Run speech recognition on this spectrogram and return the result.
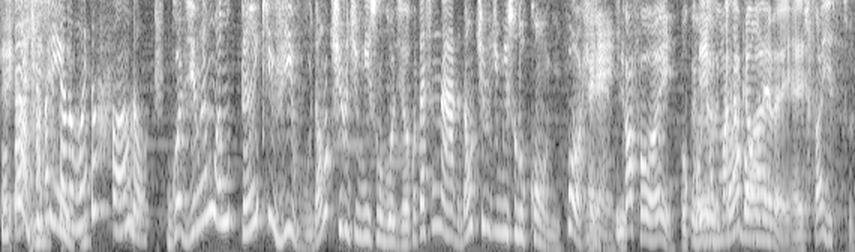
É, Então tipo acaba assim, sendo muito fandom. O Godzilla é um, é um tanque vivo. Dá um tiro de míssil no Godzilla, acontece nada. Dá um tiro de míssil no Kong. Poxa, É. gente, qual foi? O Kong é um Meu, macabão, colabora. né, velho? É só isso.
